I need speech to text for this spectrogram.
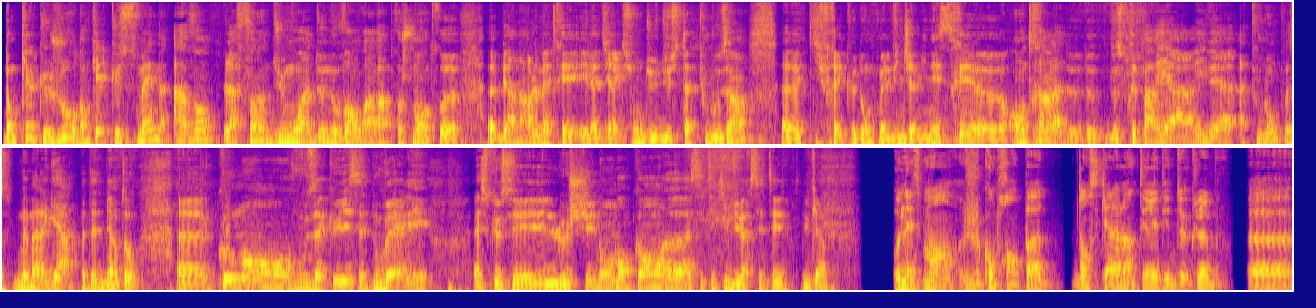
dans quelques jours, dans quelques semaines avant la fin du mois de novembre. Un rapprochement entre Bernard Lemaître et, et la direction du, du stade toulousain qui ferait que donc Melvin Jaminet serait en train là de, de, de, se préparer à arriver à, à Toulon, même à la gare peut-être bientôt. comment vous vous accueillez cette nouvelle et est-ce que c'est le chaînon manquant euh, à cette équipe du RCT, Lucas? Honnêtement, je comprends pas dans ce cas-là l'intérêt des deux clubs. Euh,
